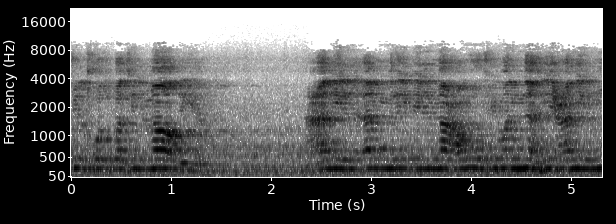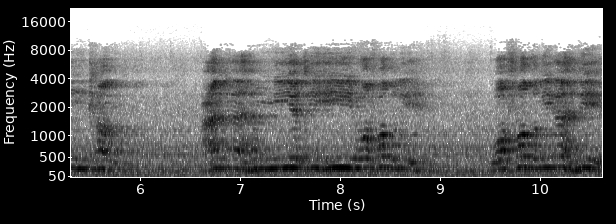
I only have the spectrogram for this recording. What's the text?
في الخطبة الماضية عن الأمر بالمعروف والنهي عن المنكر عن أهميته وفضله وفضل أهله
